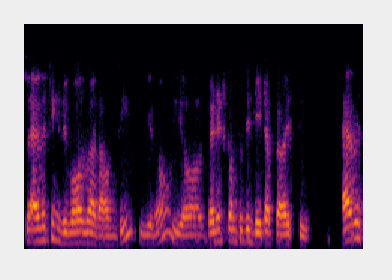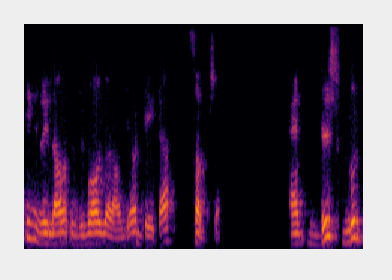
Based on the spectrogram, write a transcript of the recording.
so everything revolves around the you know your when it comes to the data privacy everything revolves around your data subject. And this would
